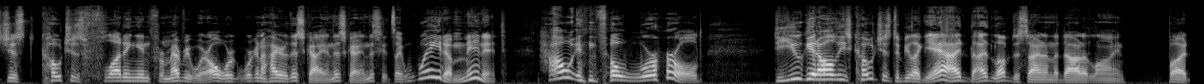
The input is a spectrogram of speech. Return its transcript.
just coaches flooding in from everywhere. Oh, we're, we're going to hire this guy and this guy and this. Guy. It's like, wait a minute. How in the world do you get all these coaches to be like, yeah, I'd, I'd love to sign on the dotted line? But,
